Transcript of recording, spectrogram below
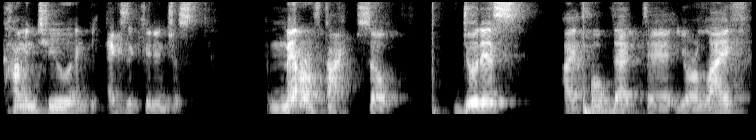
coming to you and be executing just a matter of time. So do this. I hope that uh, your life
